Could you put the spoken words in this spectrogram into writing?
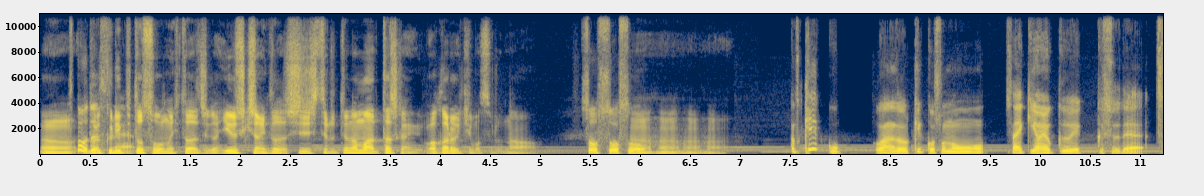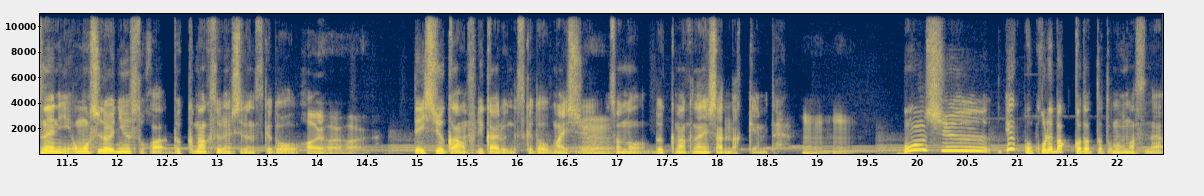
うん。そうですねクリプト層の人たちが、有識者の人たちが支持してるっていうのは、まあ確かに分かる気もするな。そうそうそう。んうんうんあと結構、結構その、最近はよく X で常に面白いニュースとかブックマークするようにしてるんですけど、うん。はいはいはい。で、1週間振り返るんですけど、毎週、うんその、ブックマーク何したんだっけみたいな。うんうん。今週、結構こればっかだったと思いますね。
